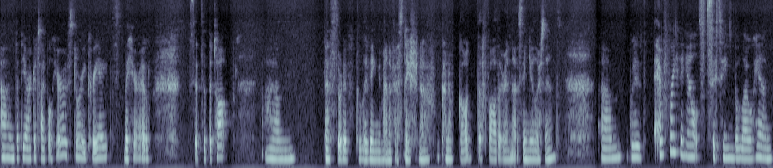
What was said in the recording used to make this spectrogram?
um, that the archetypal hero story creates, the hero sits at the top um, as sort of the living manifestation of kind of God the Father in that singular sense, um, with everything else sitting below him.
